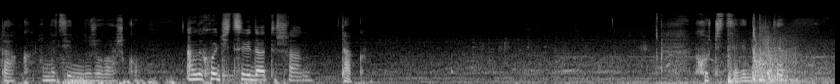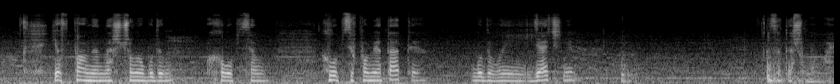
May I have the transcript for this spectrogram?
Так, емоційно дуже важко. Але хочеться віддати шану. Так. Хочеться віддати. Я впевнена, що ми будемо хлопцям, хлопців пам'ятати, будемо їм вдячні за те, що ми маємо.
